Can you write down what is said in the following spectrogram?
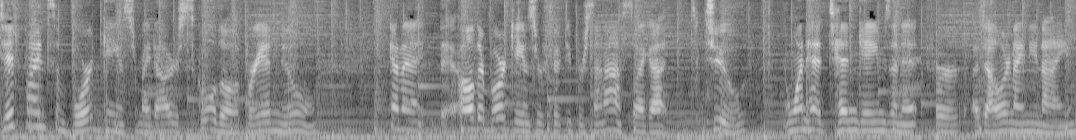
did find some board games for my daughter's school though, brand new. And I, all their board games were 50% off, so I got two. And one had 10 games in it for $1.99.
